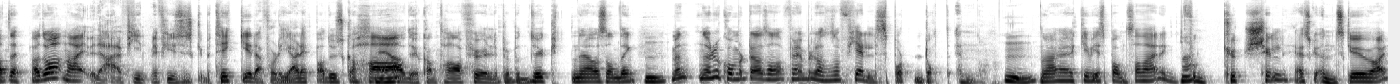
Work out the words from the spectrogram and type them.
At, vet du hva? Nei, det er fint med fysiske butikker. Der får du hjelp av du skal ha. Ja. og Du kan ta føle på produktene og sånne ting. Men når du kommer til sånn, for eksempel sånn fjellsport.no fjellsport.no Nå er ikke vi sponsa der, for guds skyld. Jeg skulle ønske vi var.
